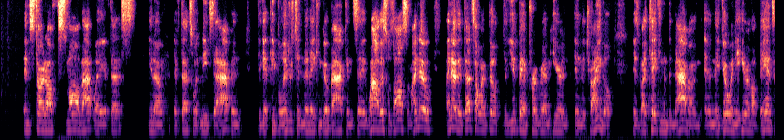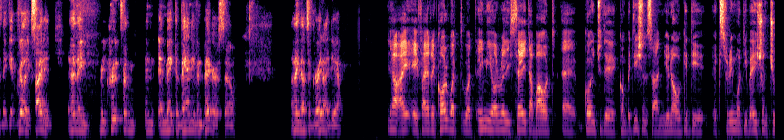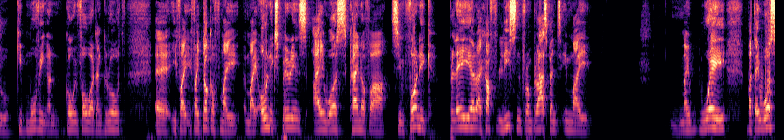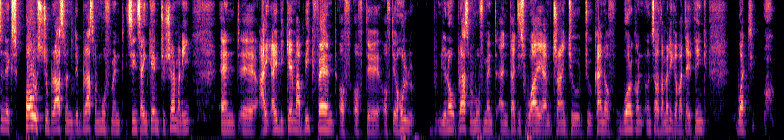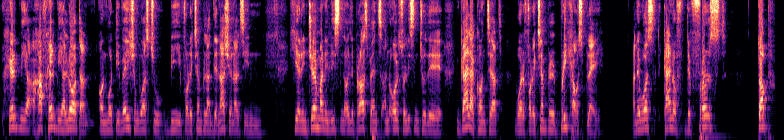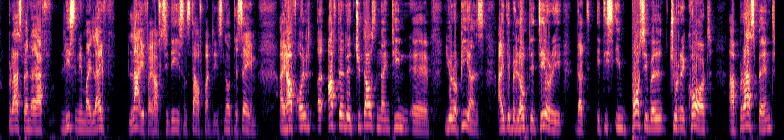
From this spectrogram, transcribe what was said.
and start off small that way if that's you know if that's what needs to happen to get people interested. And then they can go back and say wow this was awesome. I know i know that that's how i built the youth band program here in, in the triangle is by taking them to NABA and, they go and they hear about bands and they get really excited and then they recruit for them and, and make the band even bigger. So i think that's a great idea. Yeah, I, if I recall what, what Amy already said about uh, going to the competitions and you know get the extreme motivation to keep moving and going forward and growth, uh, if I if I talk of my my own experience, I was kind of a symphonic player. I have listened from brass bands in my my way, but I wasn't exposed to brass band, the brass band movement since I came to Germany, and uh, I, I became a big fan of, of the of the whole you know band movement, and that is why I'm trying to to kind of work on, on South America. But I think what helped me have helped me a lot and on motivation was to be for example at the nationals in here in germany listen to all the brass bands and also listen to the gala concert where for example Brighouse play. And it was kind of the first top brass band i have listened in my life live i have cds and stuff but it's not the same. I have all uh, after the 2019 uh, europeans i developed the theory that it is impossible to record a brass band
